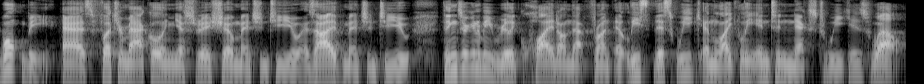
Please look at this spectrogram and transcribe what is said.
won't be, as Fletcher Mackel in yesterday's show mentioned to you, as I've mentioned to you, things are going to be really quiet on that front, at least this week and likely into next week as well.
